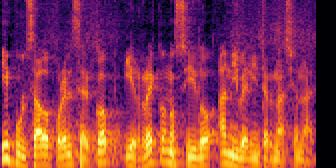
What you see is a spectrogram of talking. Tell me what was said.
impulsado por el CERCOP y reconocido a nivel internacional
